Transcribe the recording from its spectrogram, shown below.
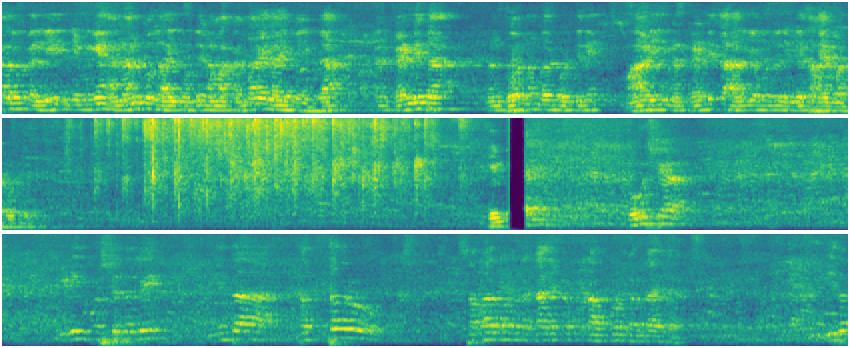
ತಾಲೂಕಲ್ಲಿ ನಿಮಗೆ ಅನಾನುಕೂಲ ಆಯಿತು ಅಂದರೆ ನಮ್ಮ ಕಂದಾಯ ಇಲಾಖೆಯಿಂದ ನಾನು ಖಂಡಿತ ನನ್ನ ಫೋನ್ ನಂಬರ್ ಕೊಡ್ತೀನಿ, ಮಾಡಿ, ನಾನು ಖಂಡಿತ ಅಲ್ಲಿಗೆ ಬಂದು ನಿಮಗೆ ಸಹಾಯ ಮಾಡಿಕೊಡ್ತೀನಿ. ಬಹುಶಃ ಇಡೀ ವರ್ಷದಲ್ಲಿ ಇಂಥ ಹತ್ತಾರು ಸಮಾರಂಭದ ಕಾರ್ಯಕ್ರಮವನ್ನು ಹಮ್ಮಿಕೊಂಡು ಬರ್ತಾ ಇದ್ದಾರೆ. ಇದರ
